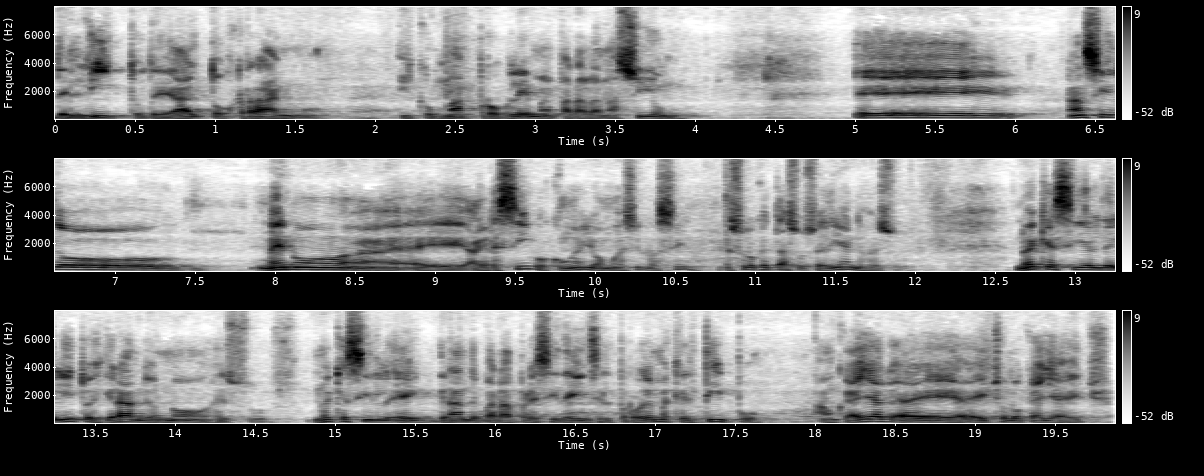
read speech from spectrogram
delitos de alto rango y con más problemas para la nación eh, han sido menos eh, agresivos con ellos, vamos a decirlo así. Eso es lo que está sucediendo, Jesús. No es que si el delito es grande o no, Jesús. No es que si es grande para la presidencia. El problema es que el tipo, aunque haya eh, hecho lo que haya hecho,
